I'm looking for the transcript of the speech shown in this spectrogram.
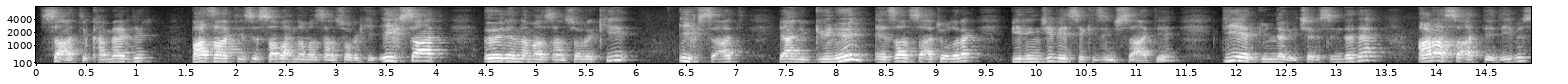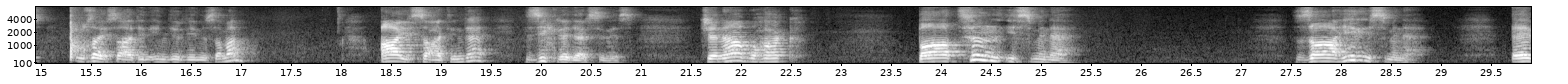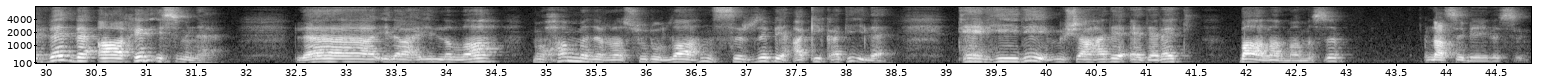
Saati kamerdir. Pazartesi sabah namazından sonraki ilk saat, öğle namazdan sonraki ilk saat. Yani günün ezan saati olarak birinci ve sekizinci saati. Diğer günler içerisinde de ara saat dediğimiz uzay saatini indirdiğiniz zaman ay saatinde zikredersiniz. Cenab-ı Hak batın ismine, zahir ismine, evvel ve ahir ismine, La ilahe illallah Muhammeden Resulullah'ın sırrı ve hakikati ile tevhidi müşahede ederek bağlanmamızı nasip eylesin.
